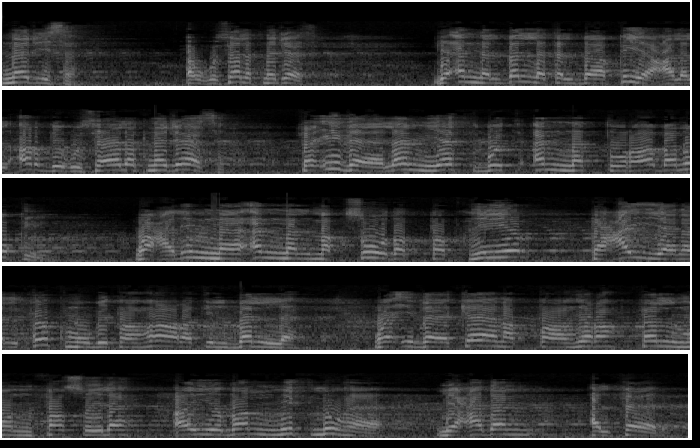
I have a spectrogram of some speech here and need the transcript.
نجسة أو غسالة نجاسة لأن البلة الباقية على الأرض غسالة نجاسة فإذا لم يثبت أن التراب نقل وعلمنا أن المقصود التطهير تعين الحكم بطهارة البلة وإذا كانت طاهرة فالمنفصلة أيضا مثلها لعدم الفارق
